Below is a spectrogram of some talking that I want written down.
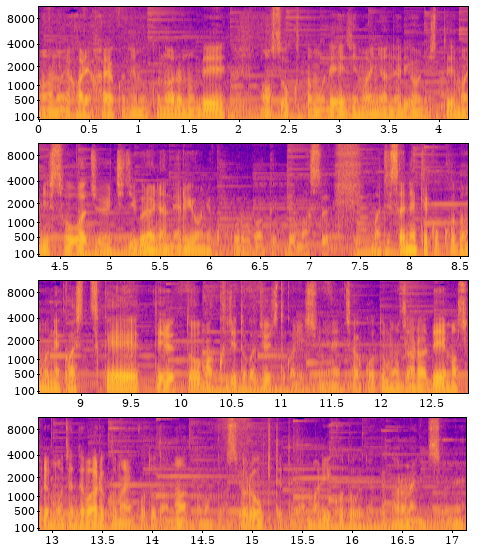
あのやはり早く眠くなるので、まあ、遅くとも0時前には寝るようにして、まあ、理想は11時ぐらいには寝るように心がけてます。まあ、実際ね、結構子供寝かしつけてると、まあ、9時とか10時とかに一緒に寝ちゃうこともざらで、まあ、それも全然悪くないことだなと思ってます。夜起きててあんまりいいことにやっぱりならないんですよね。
